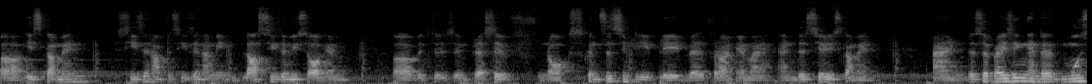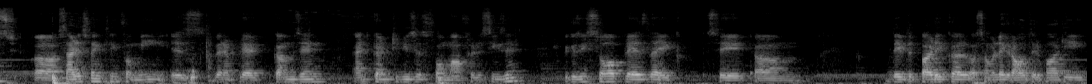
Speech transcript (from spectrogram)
Uh, he's come in season after season. I mean last season we saw him. Uh, with his impressive knocks, consistently he played well for MI, and this year he's come in. And the surprising and the most uh, satisfying thing for me is when a player comes in and continues his form after the season, because we saw players like, say, um, Devdutt Padikkal or someone like Rahul Tripathi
